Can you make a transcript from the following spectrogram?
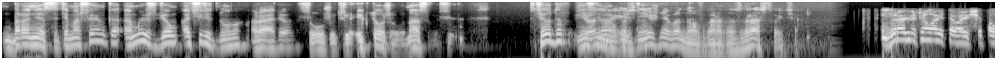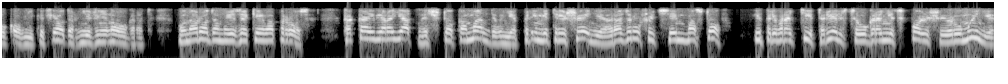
баронесса Тимошенко, а мы ждем очередного радиослушателя. И кто же у нас Федор, Федор из Нижнего Новгорода. Здравствуйте. Здравия желаю, товарищи полковники. Федор, Нижний Новгород. У народа на языке вопрос. Какая вероятность, что командование примет решение разрушить семь мостов и превратит рельсы у границ Польши и Румынии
